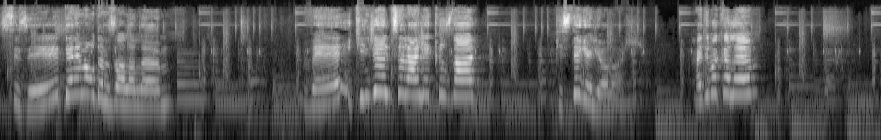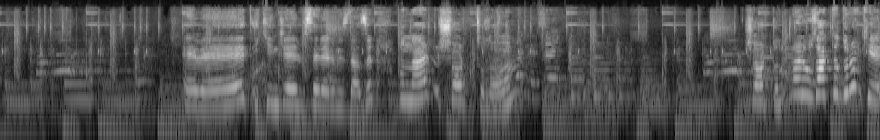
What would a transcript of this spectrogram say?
sizi deneme odanıza alalım. Ve ikinci elbiselerle kızlar piste geliyorlar. Hadi bakalım. Evet, ikinci elbiselerimiz de hazır. Bunlar şort tulum. Şort dolu. Böyle uzakta durun ki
